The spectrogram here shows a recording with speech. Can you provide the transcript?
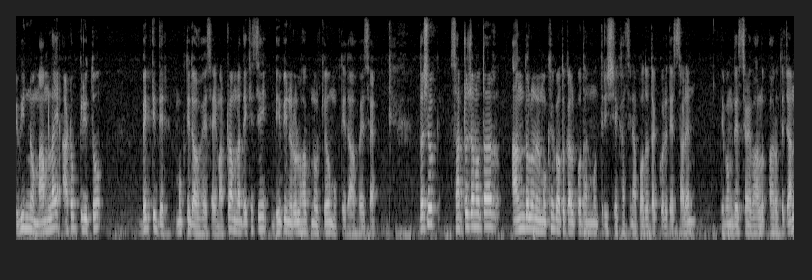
বিভিন্ন মামলায় আটককৃত ব্যক্তিদের মুক্তি দেওয়া হয়েছে। এইমাত্র আমরা দেখেছি ভিপি নুরুল হক নূরকেও মুক্তি দেওয়া হয়েছে। দর্শক, ছাত্র জনতার আন্দোলনের মুখে গতকাল প্রধানমন্ত্রী শেখ হাসিনা পদত্যাগ করে দেশ ছাড়েন এবং দেশ ছেড়ে ভালো ভারতে যান।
